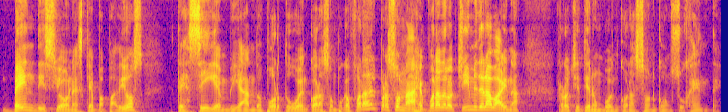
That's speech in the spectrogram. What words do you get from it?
bendiciones que Papá Dios te sigue enviando por tu buen corazón. Porque fuera del personaje, fuera de los chimis de la vaina, Rochi tiene un buen corazón con su gente.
